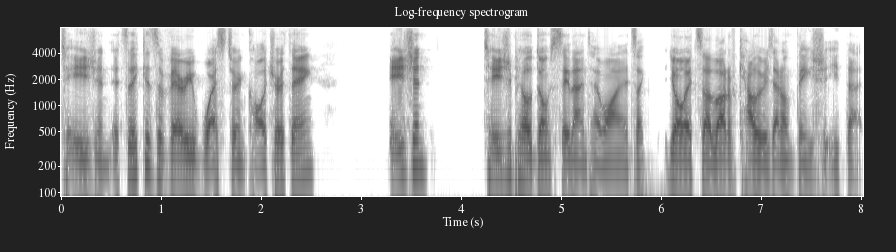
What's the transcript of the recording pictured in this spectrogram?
to Asian. It's like it's a very Western culture thing. Asian to Asian people don't say that in Taiwan. It's like, yo, it's a lot of calories. I don't think you should eat that.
